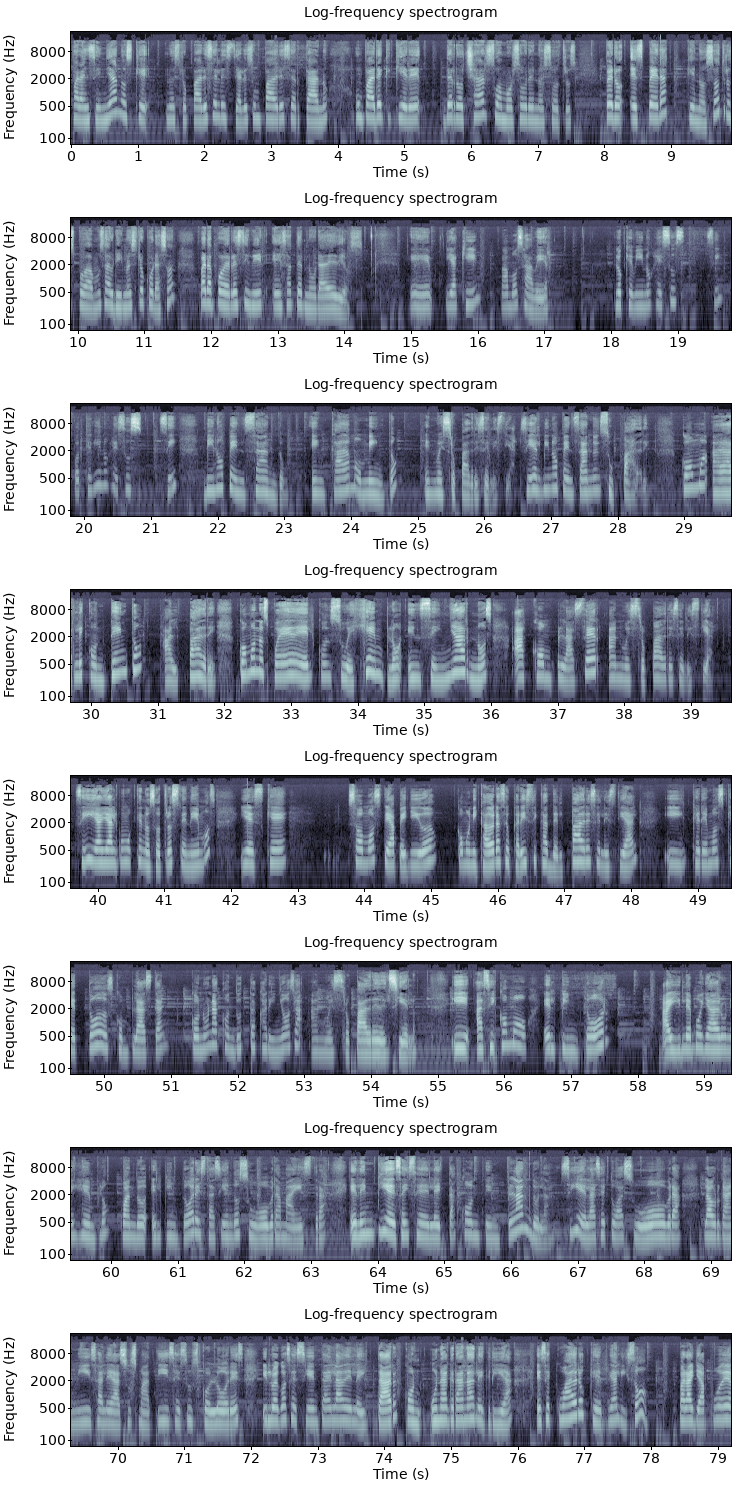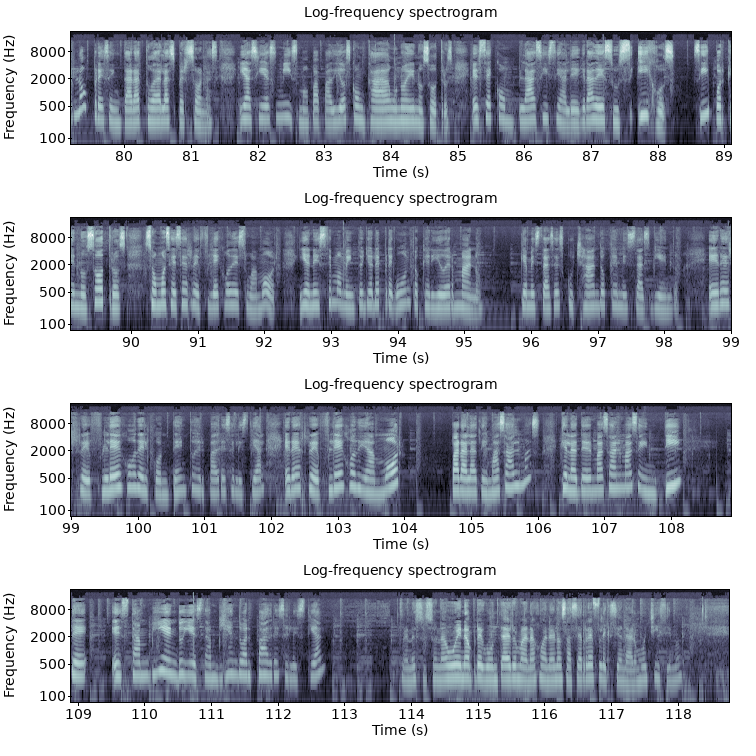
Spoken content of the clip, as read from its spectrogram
para enseñarnos que nuestro Padre Celestial es un Padre cercano, un Padre que quiere derrochar su amor sobre nosotros, pero espera que nosotros podamos abrir nuestro corazón para poder recibir esa ternura de Dios. Eh, y aquí vamos a ver lo que vino Jesús, ¿sí? ¿Por qué vino Jesús? ¿Sí? Vino pensando en cada momento en nuestro Padre Celestial. Sí, Él vino pensando en su Padre, cómo a darle contento al Padre, cómo nos puede Él con su ejemplo enseñarnos a complacer a nuestro Padre Celestial. Sí, hay algo que nosotros tenemos y es que somos de apellido comunicadoras eucarísticas del Padre Celestial y queremos que todos complazcan con una conducta cariñosa a nuestro Padre del Cielo. Y así como el pintor, ahí le voy a dar un ejemplo, cuando el pintor está haciendo su obra maestra, él empieza y se delecta contemplándola, ¿sí? Él hace toda su obra, la organiza, le da sus matices, sus colores y luego se sienta él a deleitar con una gran alegría ese cuadro que él realizó para ya poderlo presentar a todas las personas. Y así es mismo, Papá Dios, con cada uno de nosotros. Él se complace y se alegra de sus hijos. ¿sí? Porque nosotros somos ese reflejo de su amor. Y en este momento yo le pregunto, querido hermano, que me estás escuchando, que me estás viendo. Eres reflejo del contento del Padre Celestial, eres reflejo de amor para las demás almas, que las demás almas en ti están viendo y están viendo al Padre Celestial? Bueno, eso es una buena pregunta, hermana Juana, nos hace reflexionar muchísimo.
